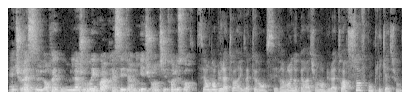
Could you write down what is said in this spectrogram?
Et tu restes, en fait, la journée, quoi. Après, c'est terminé, tu rentres chez toi le soir. C'est en ambulatoire, exactement. C'est vraiment une opération en ambulatoire, sauf complications.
